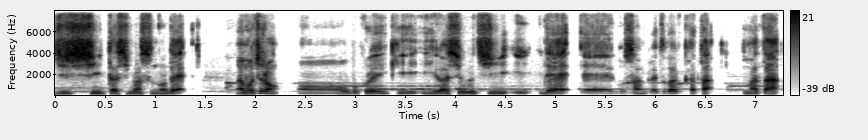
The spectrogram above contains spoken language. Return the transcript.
実施いたしますので、まあもちろん、大袋駅東口で、えーご参加いただく方、また、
